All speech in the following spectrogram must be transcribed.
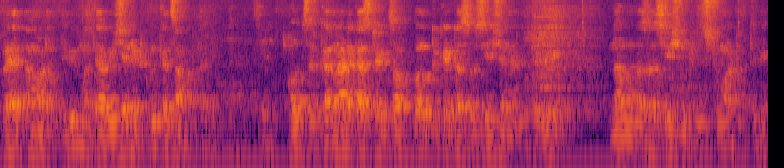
ಪ್ರಯತ್ನ ಮಾಡ್ತೀವಿ ಮತ್ತೆ ಆ ವಿಷನ್ ಇಟ್ಕೊಂಡು ಕೆಲಸ ಮಾಡ್ತಾ ಇದ್ದೀವಿ. ಹೌದು sir Karnataka state softball cricket association ಅಂತೇಳಿ ಒಂದು ಅಸೋಸಿಯೇಷನ್ ರಿಜಿಸ್ಟರ್ ಮಾಡಿರ್ತೀವಿ.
